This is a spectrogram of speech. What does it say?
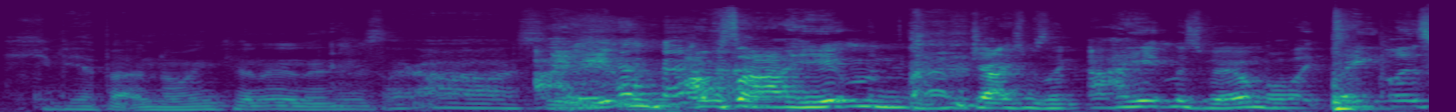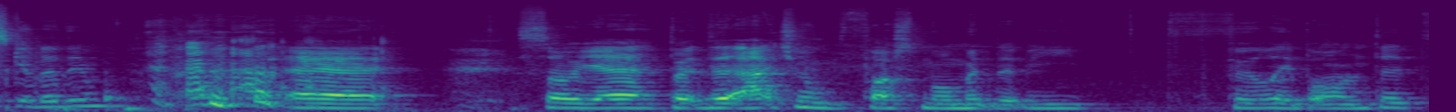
he can be a bit annoying, can he? And then he was like, oh, I hate him. I was like, I hate him, and Jackson was like, I hate him as well. And we're like, right, let's get rid of him. uh, so yeah, but the actual first moment that we fully bonded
